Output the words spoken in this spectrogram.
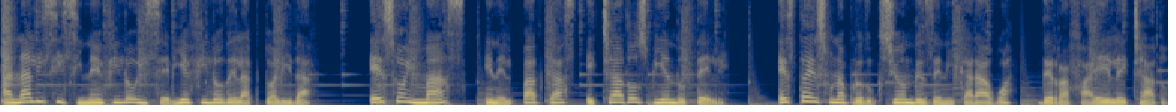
Análisis cinéfilo y seriéfilo de la actualidad. Eso y más, en el podcast Echados Viendo Tele. Esta es una producción desde Nicaragua, de Rafael Echado.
